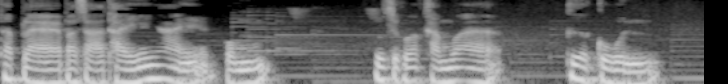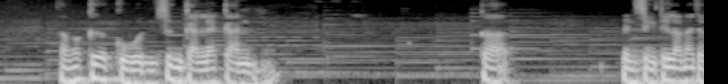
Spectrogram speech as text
ถ้าแปลภาษาไทยง่าย ๆ ผมรู้สึกว่าคำว่า เกื้อกูลคำว่าเกื้อกูลซึ่งกันและกัน ก็เป็นสิ่งที่เราน่าจะ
